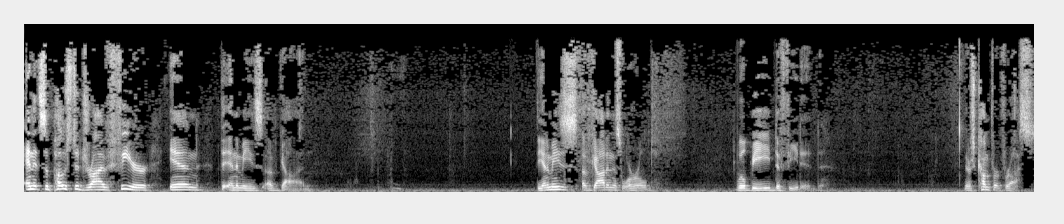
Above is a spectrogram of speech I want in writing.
and it's supposed to drive fear in the enemies of God. The enemies of God in this world will be defeated. There's comfort for us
